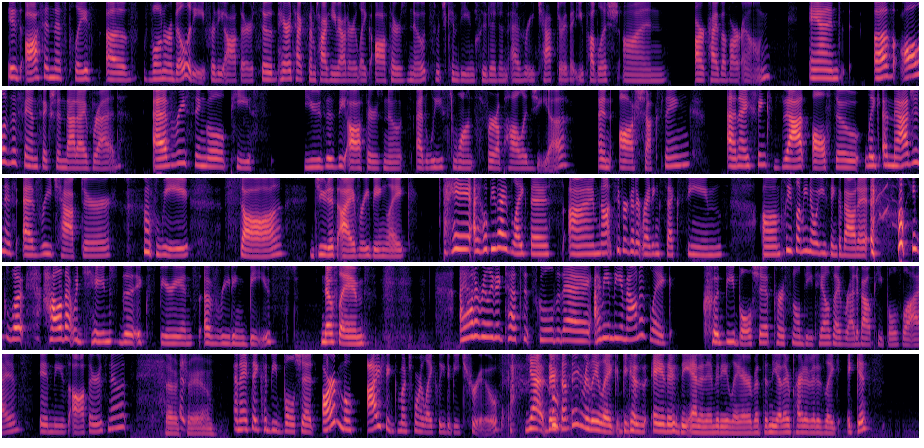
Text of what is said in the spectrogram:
is often this place of vulnerability for the author. So the paratexts I'm talking about are like author's notes, which can be included in every chapter that you publish on Archive of Our Own. And of all of the fan fiction that I've read, every single piece uses the author's notes at least once for apologia and aw shucksing. And I think that also, like, imagine if every chapter we saw Judith Ivory being like, hey, I hope you guys like this. I'm not super good at writing sex scenes. Um, please let me know what you think about it. like what how that would change the experience of reading Beast. No flames. I had a really big test at school today. I mean, the amount of like could be bullshit personal details I've read about people's lives in these authors' notes. So true. And I say could be bullshit are mo- I think much more likely to be true. yeah, there's something really like because a there's the anonymity layer, but then the other part of it is like it gets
